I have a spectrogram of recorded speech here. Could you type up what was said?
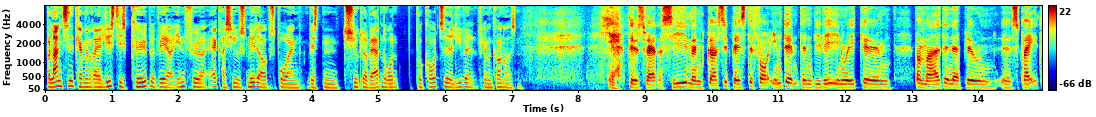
Hvor lang tid kan man realistisk købe ved at indføre aggressiv smitteopsporing, hvis den cykler verden rundt på kort tid alligevel, Flemming Conradsen? Ja, det er jo svært at sige. Man gør sit bedste for at inddæmme den. Vi ved endnu ikke, øh, hvor meget den er blevet øh, spredt.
